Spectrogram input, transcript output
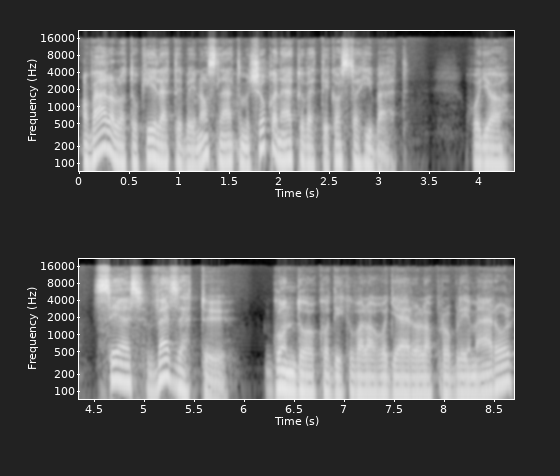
a vállalatok életében én azt látom, hogy sokan elkövették azt a hibát, hogy a sales vezető gondolkodik valahogy erről a problémáról,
